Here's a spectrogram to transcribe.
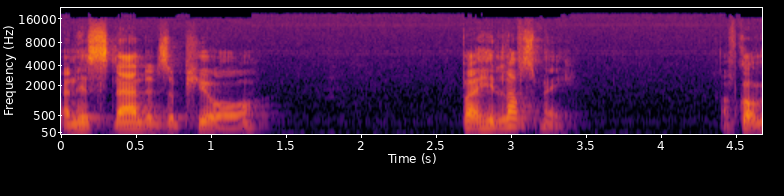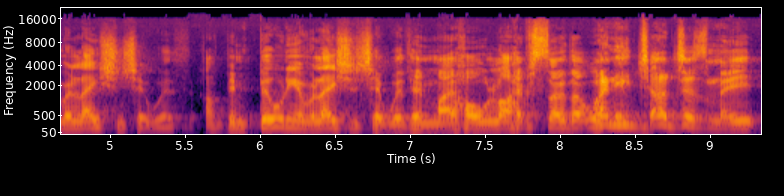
and his standards are pure, but he loves me. I've got a relationship with. I've been building a relationship with him my whole life so that when he judges me,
